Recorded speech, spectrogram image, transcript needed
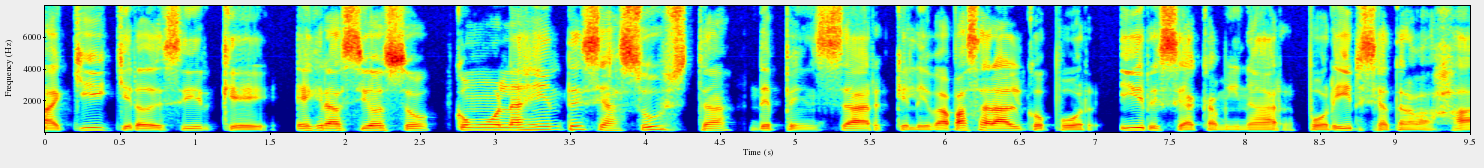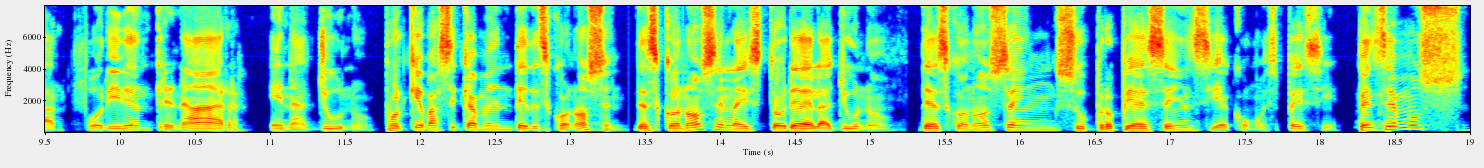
Aquí quiero decir que es gracioso como la gente se asusta de pensar que le va a pasar algo por irse a caminar, por irse a trabajar, por ir a entrenar en ayuno, porque básicamente desconocen, desconocen la historia del ayuno, desconocen su propia esencia como especie. Pensemos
